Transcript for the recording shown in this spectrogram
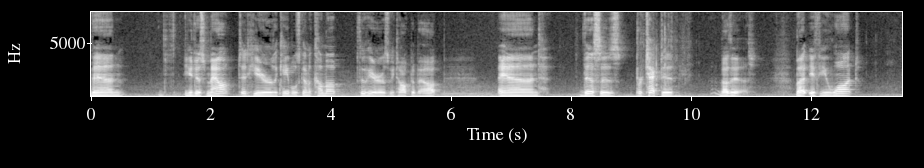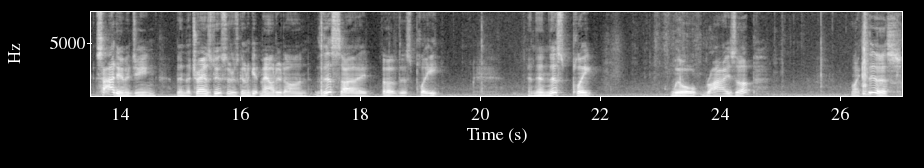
then you just mount it here. The cable is going to come up through here as we talked about. And this is protected by this. But if you want side imaging, then the transducer is going to get mounted on this side of this plate. And then this plate will rise up like this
